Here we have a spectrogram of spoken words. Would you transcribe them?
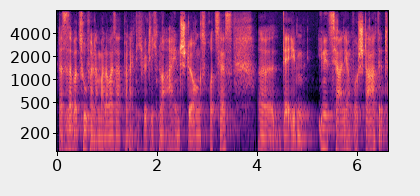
Das ist aber Zufall. Normalerweise hat man eigentlich wirklich nur einen Störungsprozess, äh, der eben initial irgendwo startet,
